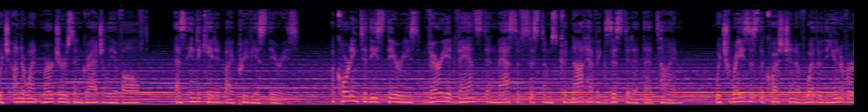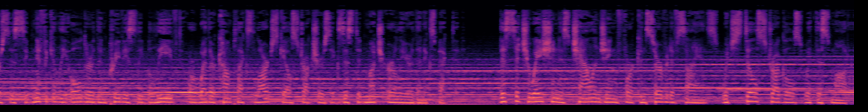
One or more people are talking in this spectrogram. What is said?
which underwent mergers and gradually evolved, as indicated by previous theories. According to these theories, very advanced and massive systems could not have existed at that time, which raises the question of whether the universe is significantly older than previously believed or whether complex large-scale structures existed much earlier than expected. This situation is challenging for conservative science, which still struggles with this model.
